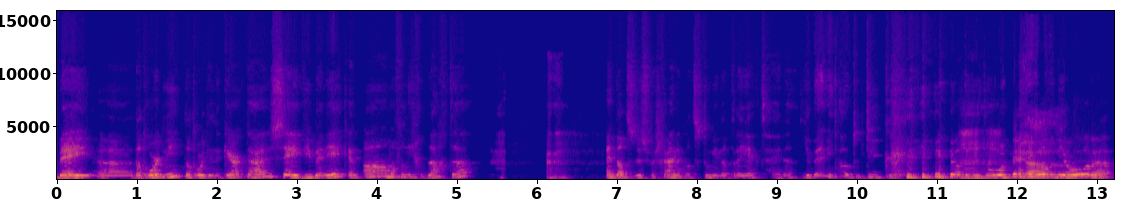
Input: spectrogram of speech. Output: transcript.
B, uh, dat hoort niet. Dat hoort in de kerk thuis. C, wie ben ik? En allemaal van die gedachten. En dat is dus waarschijnlijk wat ze toen in dat traject zeiden. Je bent niet authentiek. wat ik niet hmm, hoor. ik wil het niet horen.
